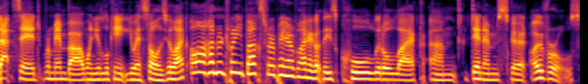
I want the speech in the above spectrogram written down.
That said, remember when you're looking at US dollars, you're like, oh, 120 bucks for a pair of like, I got these cool little like um, denim skirt overalls.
